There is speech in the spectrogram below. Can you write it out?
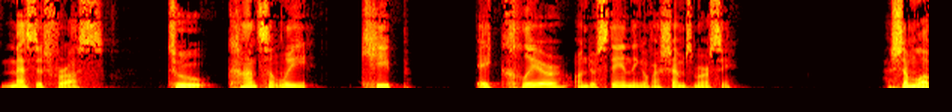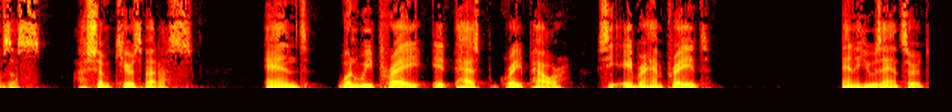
message for us to constantly keep a clear understanding of Hashem's mercy. Hashem loves us. Hashem cares about us. And when we pray, it has great power. See, Abraham prayed and he was answered.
